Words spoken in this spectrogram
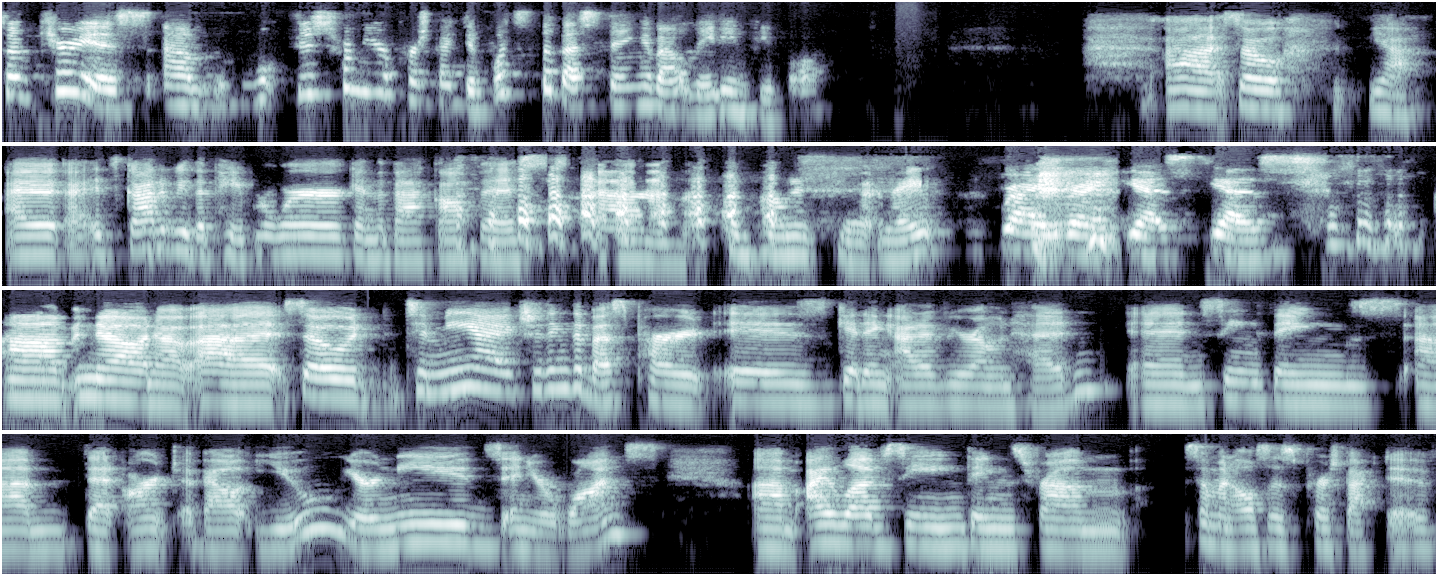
So I'm curious, um, just from your perspective, what's the best thing about leading people? Uh, so yeah, I, I, it's got to be the paperwork and the back office uh, components to it, right? Right, right. Yes, yes. um, no, no. Uh, so to me, I actually think the best part is getting out of your own head and seeing things um, that aren't about you, your needs and your wants. Um, I love seeing things from someone else's perspective.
